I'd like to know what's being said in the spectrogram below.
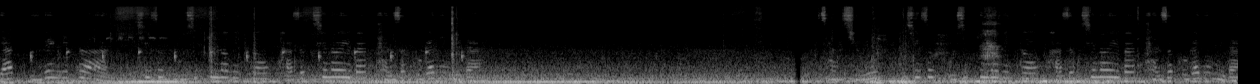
약 200m 앞 시속 90km 과속 신호위반 단속 구간입니다. 시속 50km 과속 신호위반 단속 구간입니다.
